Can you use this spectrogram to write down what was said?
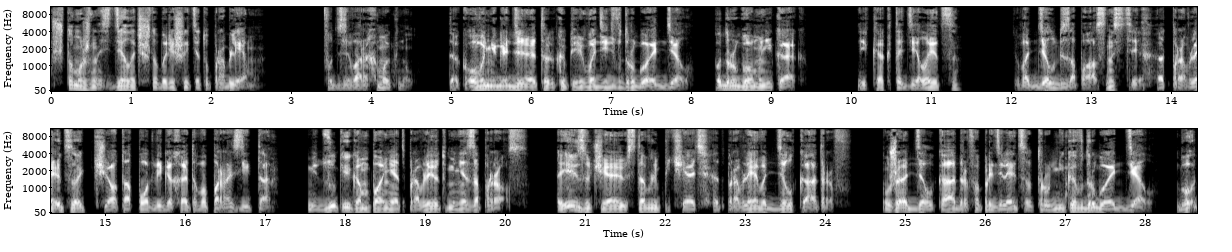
что можно сделать, чтобы решить эту проблему?» Фудзивара хмыкнул. «Такого негодяя только переводить в другой отдел. По-другому никак». «И как это делается?» В отдел безопасности отправляется отчет о подвигах этого паразита. Мидзуки и компания отправляют мне запрос. Я изучаю, ставлю печать, отправляю в отдел кадров. Уже отдел кадров определяет сотрудника в другой отдел. Вот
